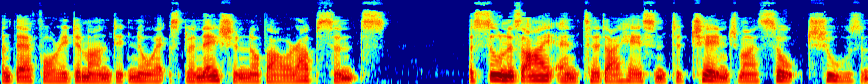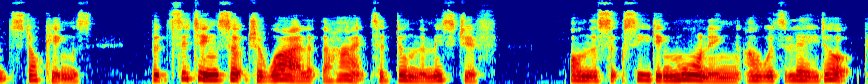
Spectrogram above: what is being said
and therefore he demanded no explanation of our absence. As soon as I entered, I hastened to change my soaked shoes and stockings; but sitting such a while at the Heights had done the mischief: on the succeeding morning I was laid up,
